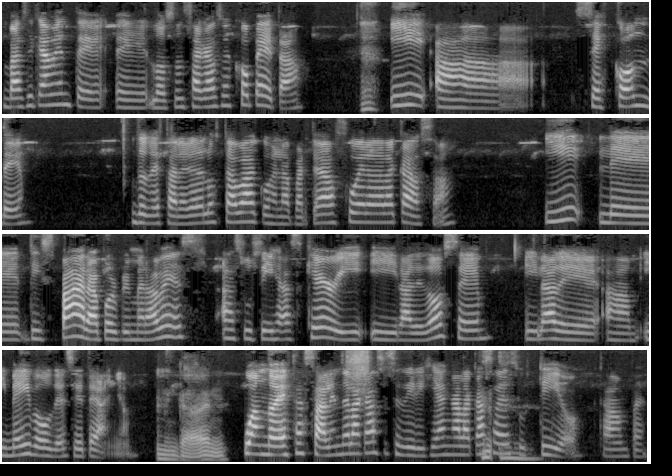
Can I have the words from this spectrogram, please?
básicamente eh, Lawson saca su escopeta y ah, se esconde donde está el área de los tabacos en la parte de afuera de la casa y le dispara por primera vez a sus hijas Carrie y la de 12 y la de um, y Mabel de 7 años. Oh god. Cuando estas salen de la casa y se dirigían a la casa de sus tíos, estaban, pues,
